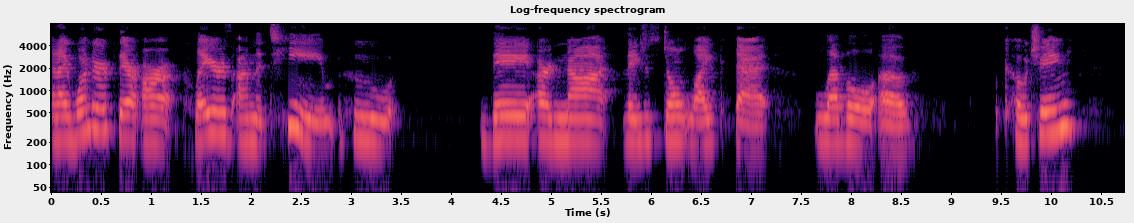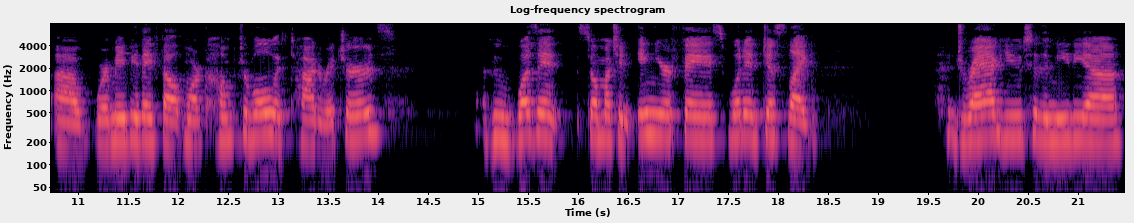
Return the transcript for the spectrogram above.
And I wonder if there are players on the team who they are not they just don't like that level of coaching uh, where maybe they felt more comfortable with Todd Richards, who wasn't so much an in your face, wouldn't just like drag you to the media,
